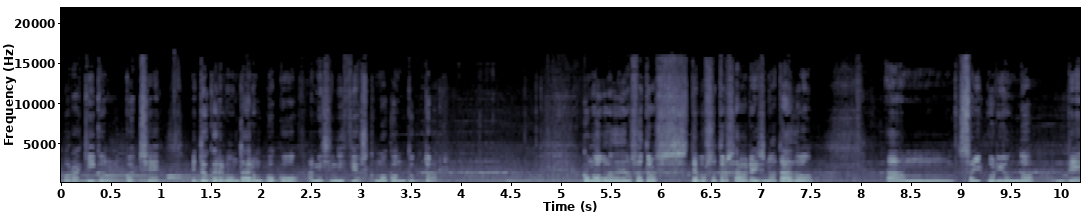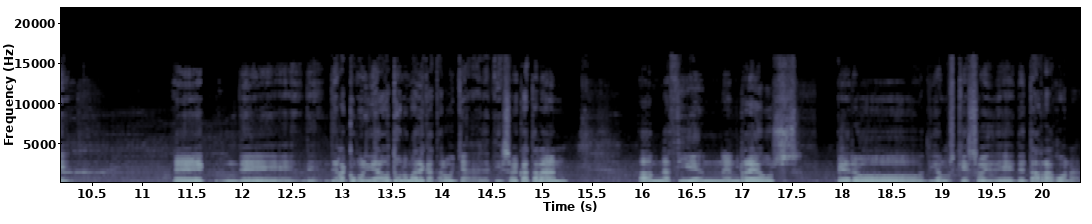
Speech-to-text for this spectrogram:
por aquí con el coche, me tengo que remontar un poco a mis inicios como conductor. Como algunos de nosotros, de vosotros habréis notado, soy oriundo de, eh, de, de, la comunidad autónoma de Cataluña, es decir, soy catalán, nací en, en Reus, pero digamos que soy de, Tarragona.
